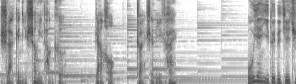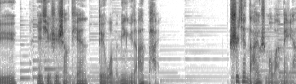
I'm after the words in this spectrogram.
是来给你上一堂课，然后转身离开。无言以对的结局，也许是上天对我们命运的安排。世间哪有什么完美呀？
